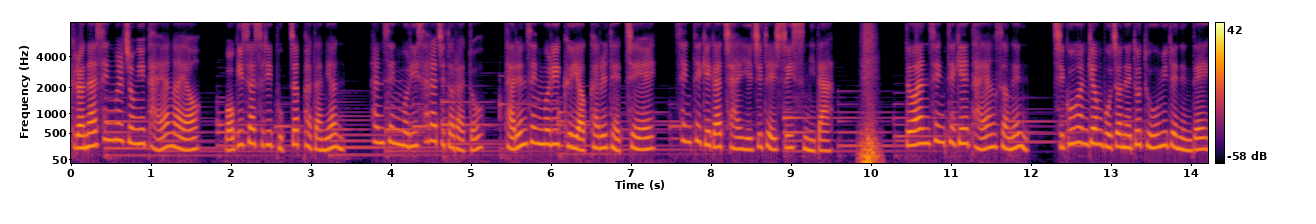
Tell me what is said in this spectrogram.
그러나 생물종이 다양하여 먹이 사슬이 복잡하다면 한 생물이 사라지더라도 다른 생물이 그 역할을 대체해 생태계가 잘 유지될 수 있습니다. 또한 생태계 다양성은 지구 환경 보전에도 도움이 되는데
